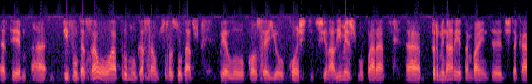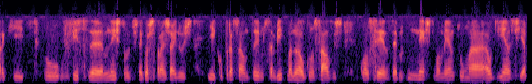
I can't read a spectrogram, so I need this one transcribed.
até a divulgação ou a promulgação dos resultados pelo Conselho Constitucional. E mesmo para uh, terminar, é também de destacar que o Vice-Ministro dos Negócios Estrangeiros e Cooperação de Moçambique, Manuel Gonçalves, concede neste momento uma audiência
